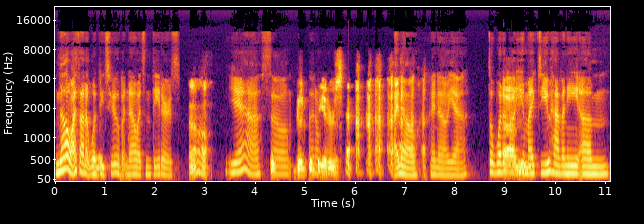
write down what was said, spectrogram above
no, I thought it would be too, but no, it's in theaters. Oh, Yeah, so good for theaters. I know, I know, yeah. So what about you, Um, Mike? Do you have any um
